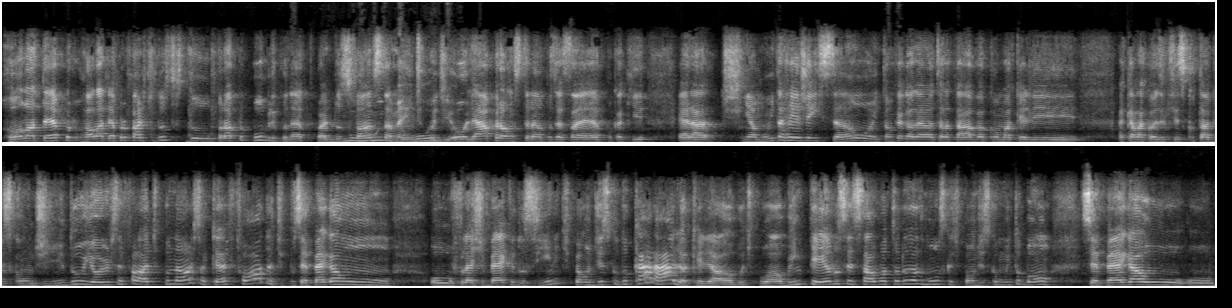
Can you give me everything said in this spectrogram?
rola até por, rola até por parte dos- do próprio público, né? Por parte dos fãs Muito, também, tipo, muito. de olhar para uns trampos dessa época que era tinha muita rejeição, ou então que a galera tratava como aquele aquela coisa que você escutava escondido, e hoje você fala, tipo, não, isso aqui é foda, tipo, você pega um o flashback do Cine, tipo, é um disco do caralho aquele álbum. Tipo, o álbum inteiro você salva todas as músicas. Tipo, é um disco muito bom. Você pega o, o,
